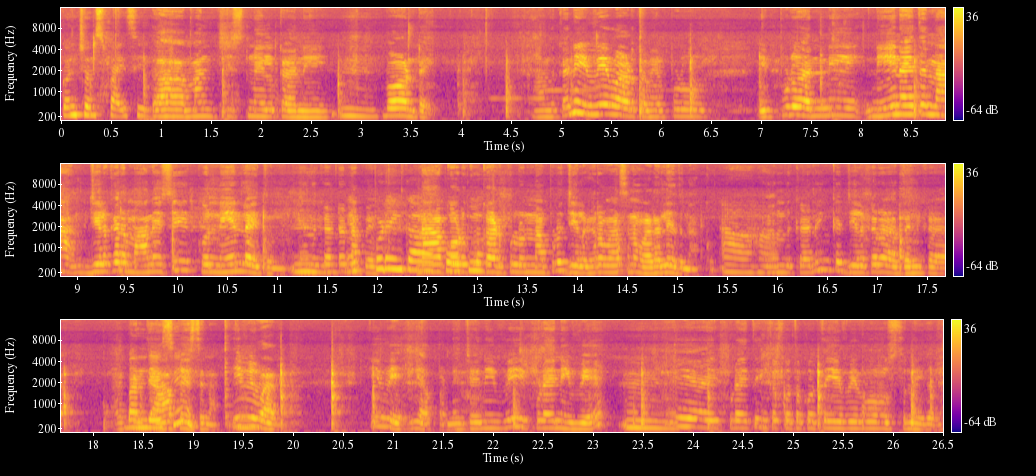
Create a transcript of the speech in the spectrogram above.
కొంచెం స్పైసీగా. ఆ, మంచి స్మెల్ కానీ బాగుంటాయి. అందుకని ఇవే వాడతాం ఎప్పుడు. ఇప్పుడు అన్ని నేనైతే నా జీలకర్ర మానేసి కొన్ని ఏళ్ళు అవుతుంది. ఎందుకంటే నా కొడుకు కడుపులు ఉన్నప్పుడు జీలకర్ర వాసన పడలేదు నాకు. అందుకని ఇంకా జీలకర్ర దానికి ఆపేసిన. ఇవి వాడ. ఇవే. అప్పటి నుంచి అయినా ఇవే ఇప్పుడైనా ఇవే. ఇప్పుడైతే ఇంకా కొత్త కొత్త ఏవేవో వస్తున్నాయి కదా.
